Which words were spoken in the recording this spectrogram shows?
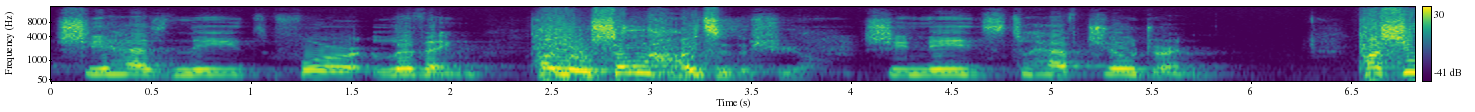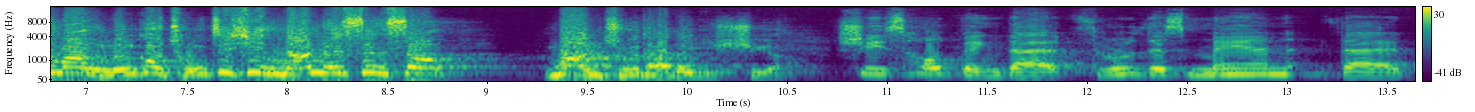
She has needs for living. 她有生孩子的需要， She needs to have children. 她希望能够从这些男人身上满足她的需要。 She's hoping that through this man that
